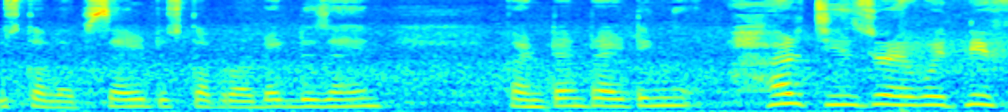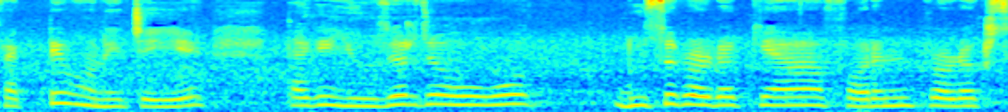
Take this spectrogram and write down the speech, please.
उसका वेबसाइट उसका प्रोडक्ट डिज़ाइन कंटेंट राइटिंग हर चीज़ जो है वो इतनी इफ़ेक्टिव होनी चाहिए ताकि यूज़र जो हो वो दूसरे प्रोडक्ट या फॉरेन प्रोडक्ट्स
